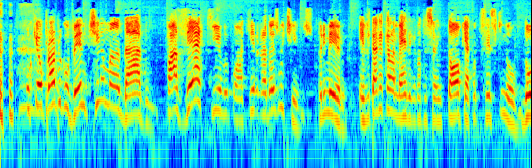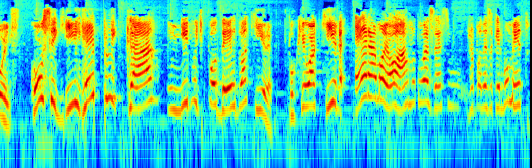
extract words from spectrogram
Porque o próprio governo tinha mandado fazer aquilo com Akira para dois motivos. Primeiro, evitar que aquela merda que aconteceu em Tóquio acontecesse de novo. Dois, conseguir replicar o nível de poder do Akira. Porque o Akira era a maior arma do exército japonês naquele momento.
